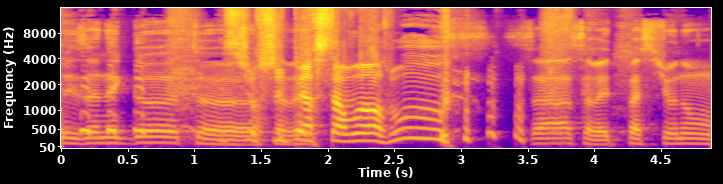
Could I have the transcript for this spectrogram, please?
les anecdotes. euh, Sur Super Star Wars, ouh Ça, ça va être passionnant.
